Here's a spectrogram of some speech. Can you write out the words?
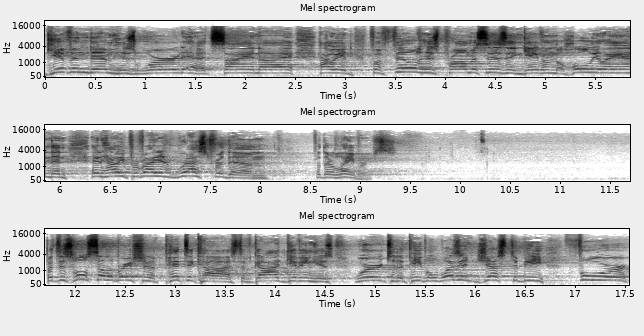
given them his word at Sinai, how he had fulfilled his promises and gave them the Holy Land, and, and how he provided rest for them for their labors. But this whole celebration of Pentecost, of God giving his word to the people, wasn't just to be for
